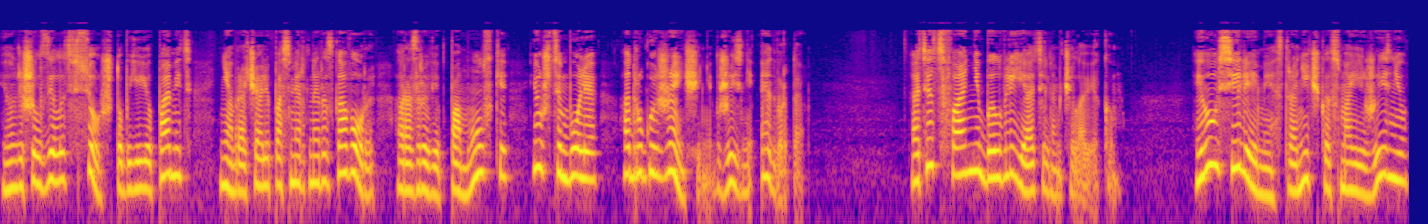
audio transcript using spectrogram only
и он решил сделать все, чтобы ее память не омрачали посмертные разговоры о разрыве помолвки и уж тем более о другой женщине в жизни Эдварда. Отец Фанни был влиятельным человеком. Его усилиями страничка с моей жизнью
